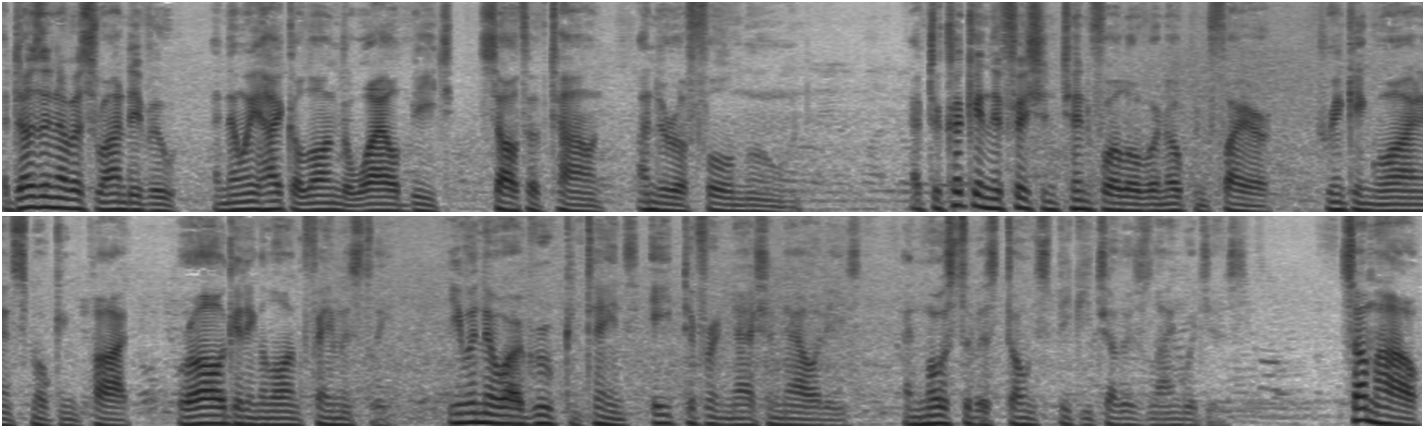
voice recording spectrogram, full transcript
A dozen of us rendezvous, and then we hike along the wild beach south of town under a full moon. After cooking the fish in tinfoil over an open fire, drinking wine and smoking pot, we're all getting along famously, even though our group contains eight different nationalities and most of us don't speak each other's languages. Somehow,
